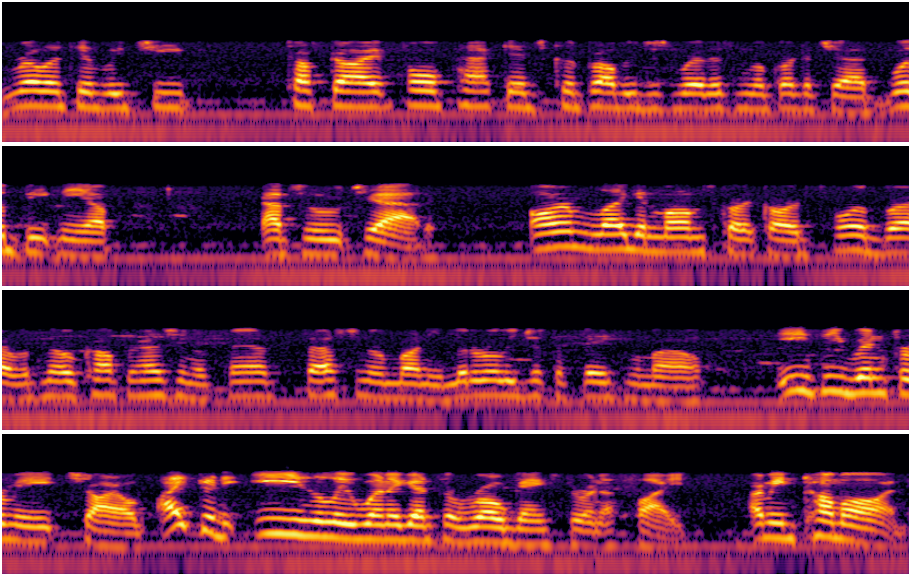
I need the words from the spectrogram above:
relatively cheap. Tough guy full package. Could probably just wear this and look like a chad. Would beat me up. Absolute chad. Arm leg and mom's credit card spoiled brat with no comprehension of fashion or money. Literally just a face in the mouth Easy win for me, child. I could easily win against a rogue gangster in a fight. I mean, come on.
